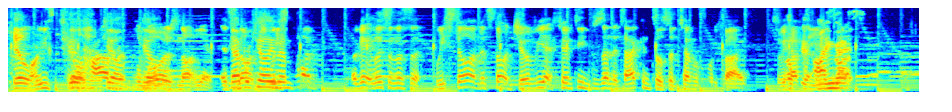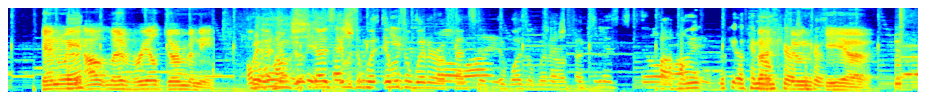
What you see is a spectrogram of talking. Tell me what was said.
kill. we still Kill, have kill, the kill. war is not yet. It's Never not, killing them. have- okay, listen, listen. We still have it's not Jovi at 15% attack until September 45. So we have Okay, to I'm use gonna- that. Can we Huh? outlive real Germany? Oh, Wait, how- God, guys, it was a it was a Peshmerga winter offensive. alive. It was a winter Peshmerga offensive. is still Uh, how many? Okay, okay, no, I'm curious. I'm curious. Kiev.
